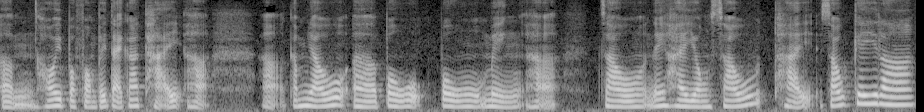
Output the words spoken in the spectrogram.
嗯可以播放俾大家睇嚇啊！咁有誒報報名嚇，就你係用手提手機啦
